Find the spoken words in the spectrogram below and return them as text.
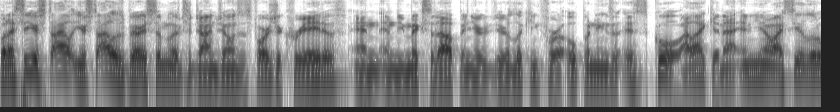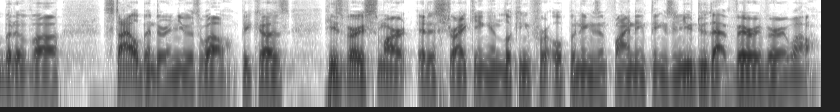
But I see your style. Your style is very similar to Jon Jones as far as you're creative and, and you mix it up and you're you're looking for openings. It's cool. I like it. And, I, and you know, I see a little bit of uh, Stylebender in you as well because he's very smart at his striking and looking for openings and finding things. And you do that very very well.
